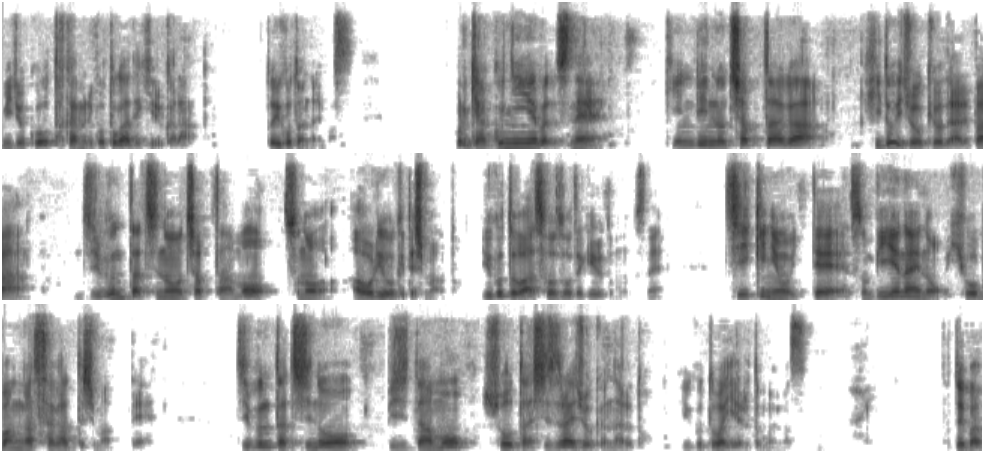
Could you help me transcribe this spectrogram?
魅力を高めることができるからということになります。これ逆に言えばですね、近隣のチャプターがひどい状況であれば、自分たちのチャプターもその煽りを受けてしまうということは想像できると思うんですね。地域においてその BNI の評判が下がってしまって、自分たちのビジターも招待しづらい状況になるということは言えると思います。例えば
